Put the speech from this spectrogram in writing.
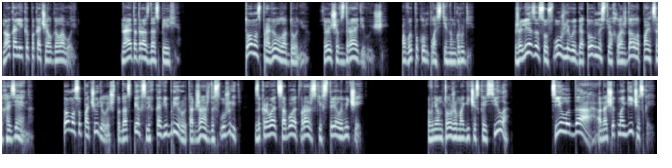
Но Калика покачал головой. На этот раз доспехи. Томас провел ладонью, все еще вздрагивающей, по выпуклым пластинам груди. Железо с услужливой готовностью охлаждало пальцы хозяина. Томасу почудилось, что доспех слегка вибрирует от жажды служить, закрывать собой от вражеских стрел и мечей. В нем тоже магическая сила? Сила да, а насчет магической?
